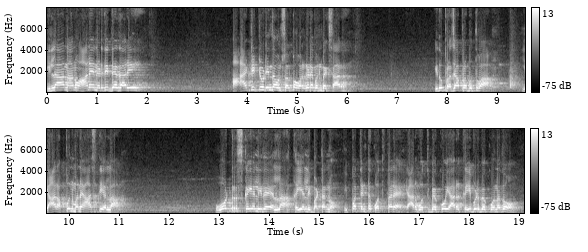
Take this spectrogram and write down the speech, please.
ಇಲ್ಲ, ನಾನು ಆನೆ ನಡೆದಿದ್ದೇ ದಾರಿ. ಆ ಆ್ಯಟಿಟ್ಯೂಡಿಂದ ಒಂದು ಸ್ವಲ್ಪ ಹೊರಗಡೆ ಬನ್ಬೇಕು ಸರ್. ಇದು ಪ್ರಜಾಪ್ರಭುತ್ವ. ಯಾರ ಅಪ್ಪನ ಮನೆ ಆಸ್ತಿ ಅಲ್ಲ. ವೋಟರ್ಸ್ ಕೈಯಲ್ಲಿದೆ ಎಲ್ಲ, ಕೈಯಲ್ಲಿ ಬಟನ್ನು. ಇಪ್ಪತ್ತೆಂಟಕ್ಕೆ ಒತ್ತಾರೆ. ಯಾರಿಗೆ ಒತ್ತಬೇಕು ಯಾರಿಗೆ ಕೈ ಬಿಡಬೇಕು ಅನ್ನೋದು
